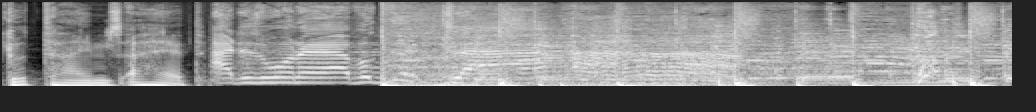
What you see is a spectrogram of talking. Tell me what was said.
Good times ahead. I just wanna have a good time.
